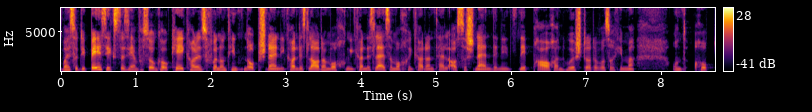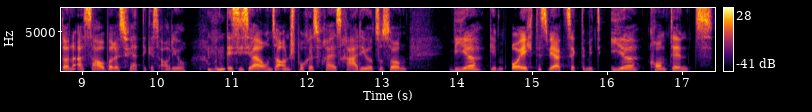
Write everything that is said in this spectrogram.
mal so die Basics, dass ich einfach sagen kann, okay, ich kann das vorne und hinten abschneiden, ich kann das lauter machen, ich kann das leiser machen, ich kann einen Teil ausschneiden, den ich jetzt nicht brauche, einen Hurst oder was auch immer und habe dann ein sauberes, fertiges Audio. Mhm. Und das ist ja auch unser Anspruch als freies Radio, zu sagen, wir geben euch das Werkzeug, damit ihr Content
